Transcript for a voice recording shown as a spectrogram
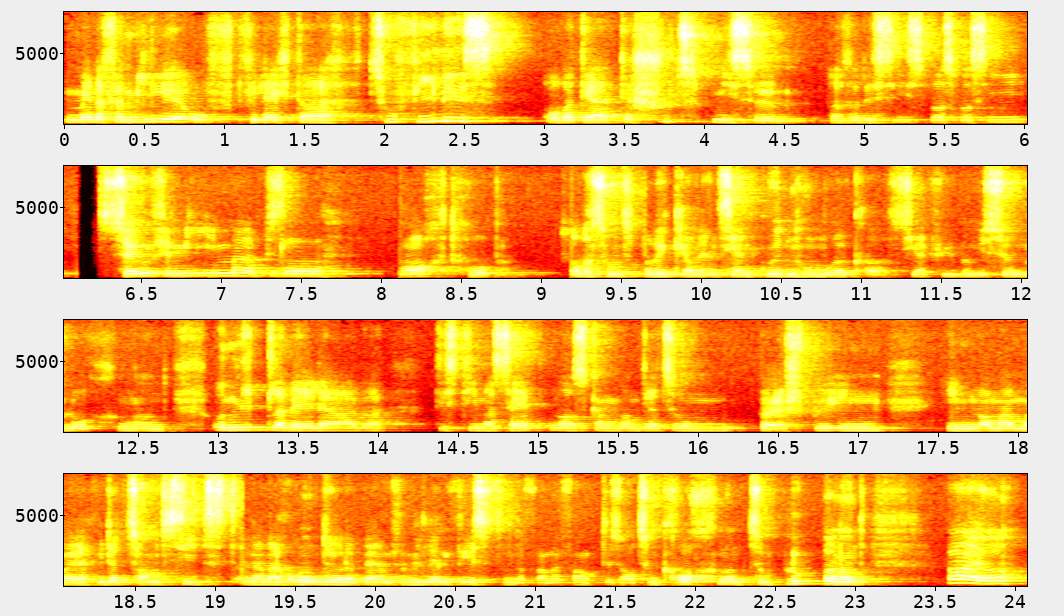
in meiner Familie oft vielleicht auch zu viel ist, aber der, der schützt mich selber. Also das ist was, was ich selber für mich immer ein bisschen braucht habe. Aber sonst habe ich, glaube ich, einen sehr guten Humor gehabt, sehr viel über mich selber lachen und, und mittlerweile auch über das Thema Seitenausgang, wenn der zum Beispiel in, in, wenn man mal wieder zusammensitzt in einer Runde oder bei einem Familienfest und auf einmal fängt das an zum Krochen und zum Blubbern und ah ja,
